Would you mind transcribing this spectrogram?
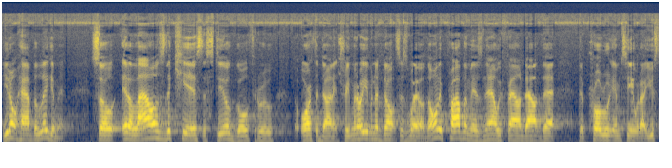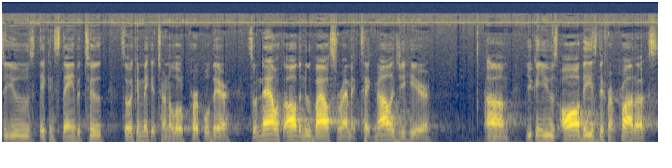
You don't have the ligament. So it allows the kids to still go through the orthodontic treatment, or even adults as well. The only problem is now we found out that the ProRoot MTA, what I used to use, it can stain the tooth, so it can make it turn a little purple there. So now with all the new bioceramic technology here, um, you can use all these different products.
